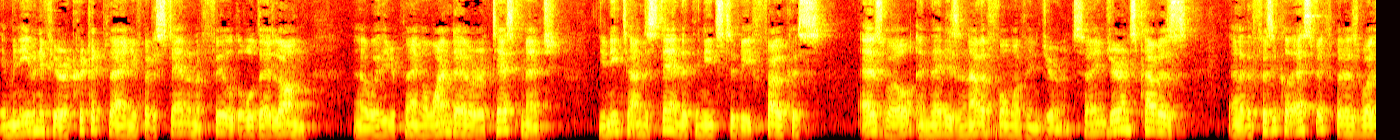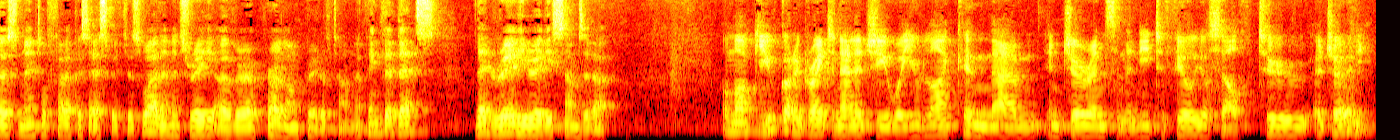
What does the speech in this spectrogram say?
I mean, even if you're a cricket player and you've got to stand on a field all day long, uh, whether you're playing a one day or a test match, you need to understand that there needs to be focus as well, and that is another form of endurance. So, endurance covers uh, the physical aspect, but as well as mental focus aspect as well, and it's really over a prolonged period of time. I think that that's, that really, really sums it up. Well, Mark, you've got a great analogy where you liken um, endurance and the need to feel yourself to a journey.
